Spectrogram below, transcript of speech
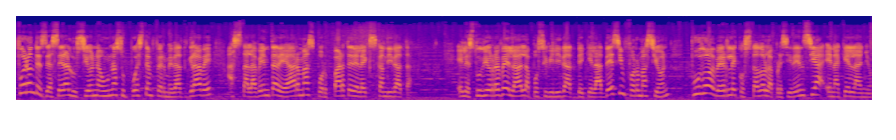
fueron desde hacer alusión a una supuesta enfermedad grave hasta la venta de armas por parte de la ex candidata. El estudio revela la posibilidad de que la desinformación pudo haberle costado la presidencia en aquel año.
